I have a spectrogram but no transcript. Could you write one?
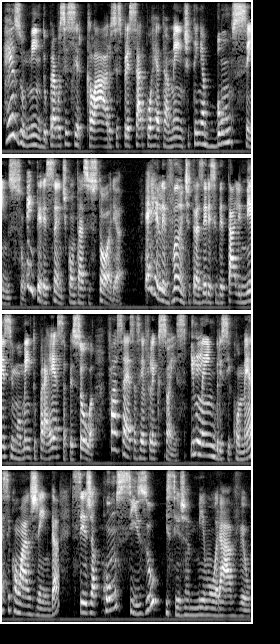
Resumindo, para você ser claro, se expressar corretamente, tenha bom senso. É interessante contar essa história? Relevante trazer esse detalhe nesse momento para essa pessoa? Faça essas reflexões. E lembre-se, comece com a agenda, seja conciso e seja memorável.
